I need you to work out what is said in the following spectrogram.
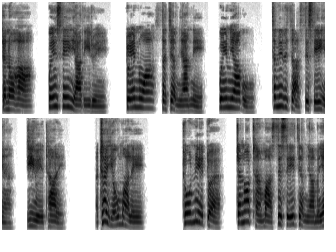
ကျွန်တော်ဟာ ကွင်းစင်းရာသီတွင်တွဲနွားစကြက်များနှင့်ကွင်းများကိုစနစ်တကျစစ်ဆေးရန်ရည်ရွယ်ထားတယ်။အထက်ရုံးမှလည်းထိုနှစ်အတွက်ကျွန်တော်ထံမှစစ်ဆေးချက်များမရ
